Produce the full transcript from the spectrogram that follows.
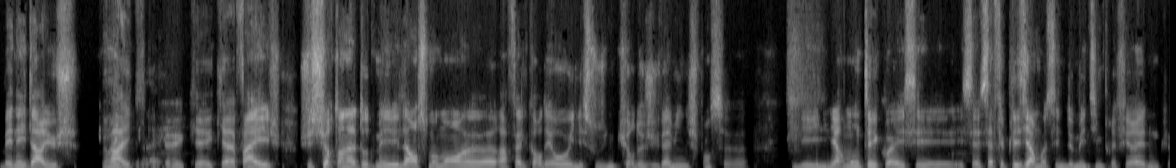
Benay Dariush. Pareil, qui, a, je, suis sûr, tu en as d'autres, mais là en ce moment, Raphaël Cordero, il est sous une cure de juvamine, je pense il est, remonté quoi et, c'est, ça, fait plaisir moi c'est une de mes teams préférées donc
